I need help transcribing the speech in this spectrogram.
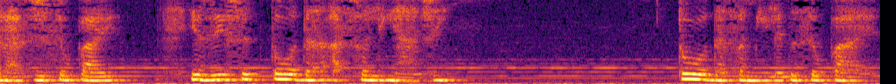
Atrás de seu pai. Existe toda a sua linhagem, toda a família do seu pai,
